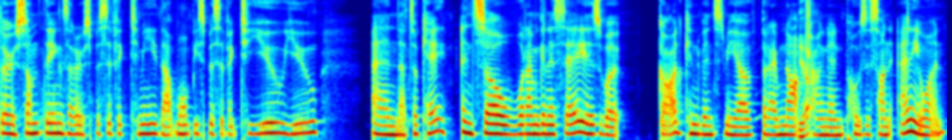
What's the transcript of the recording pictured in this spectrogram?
there are some things that are specific to me that won't be specific to you, you, and that's okay. And so, what I'm going to say is what God convinced me of, but I'm not Yeah. trying to impose this on anyone.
